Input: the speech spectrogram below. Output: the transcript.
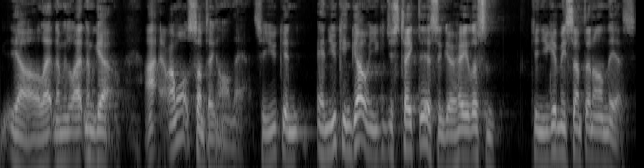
Know, letting them, letting them go. I, I want something on that. So you can, and you can go and you can just take this and go, hey, listen, can you give me something on this?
